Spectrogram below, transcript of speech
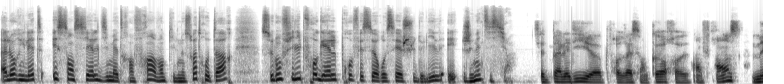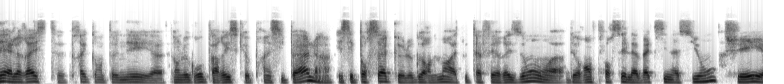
Alors il est essentiel d'y mettre un frein avant qu'il ne soit trop tard, selon Philippe Frogel, professeur au CHU de Lille et généticien. Cette maladie euh, progresse encore euh, en France, mais elle reste très cantonnée euh, dans le groupe à risque principal. Et c'est pour ça que le gouvernement a tout à fait raison de renforcer la vaccination chez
